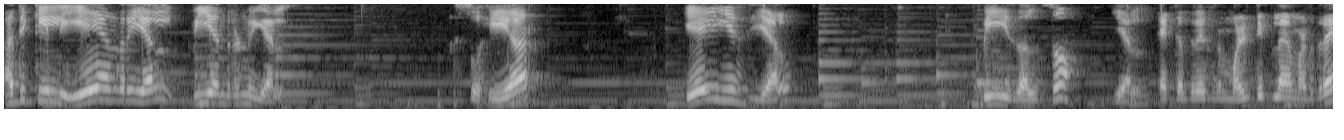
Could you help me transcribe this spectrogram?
ಅದಕ್ಕೆ ಇಲ್ಲಿ ಎ ಅಂದರೆ ಎಲ್ ಬಿ ಅಂದ್ರೂ L so here A is L B is also L ಯಾಕಂದರೆ ಇದನ್ನು ಮಲ್ಟಿಪ್ಲೈ ಮಾಡಿದ್ರೆ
